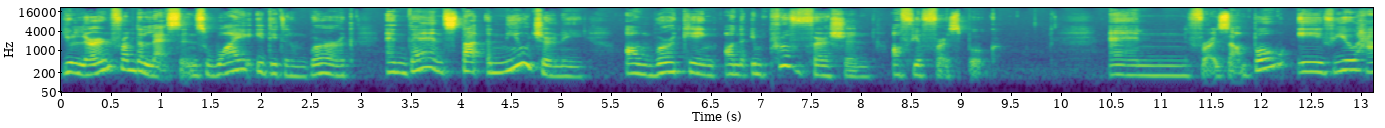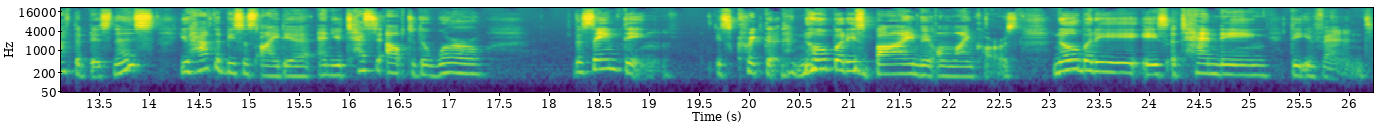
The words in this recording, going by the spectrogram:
you learn from the lessons why it didn't work and then start a new journey on working on the improved version of your first book. And for example, if you have the business, you have the business idea and you test it out to the world, the same thing is cricket. Nobody's buying the online course. Nobody is attending the event.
